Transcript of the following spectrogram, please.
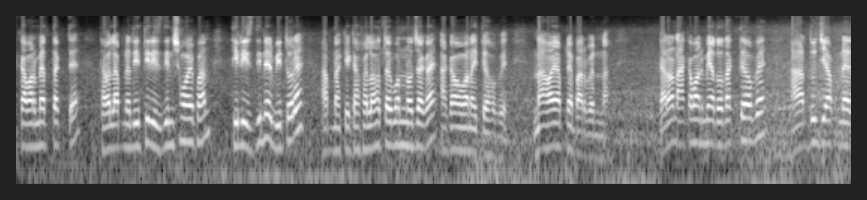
আকামার মেয়াদ থাকতে। তাহলে আপনি যদি তিরিশ দিন সময় পান, তিরিশ দিনের ভিতরে আপনাকে কাফেলা হতে হবে অন্য জায়গায়, আকামা বানাইতে হবে। না হয় আপনি পারবেন না। কারণ আকামার মেয়াদও থাকতে হবে। আর দুজি আপনার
